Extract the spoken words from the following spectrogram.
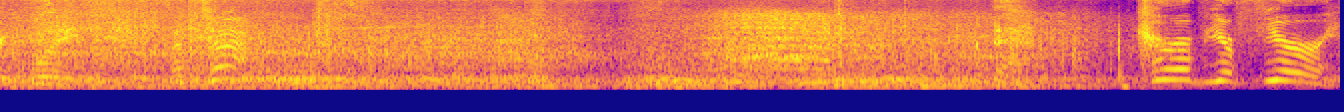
Spirit blade. Attack. Curb your fury.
